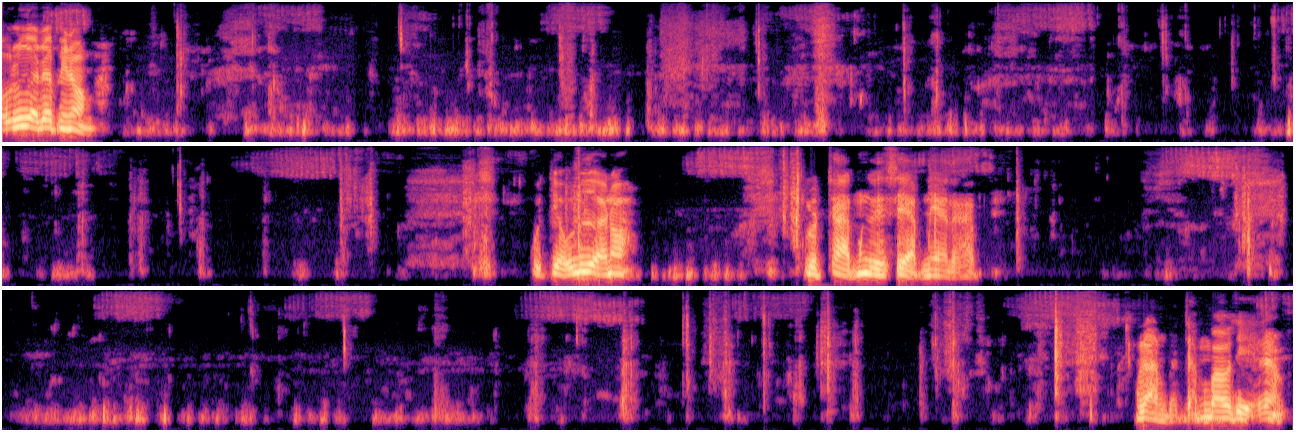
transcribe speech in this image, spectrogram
เตี๋ยวเรือเด้อพี่น้องก๋วยเตี๋ยวเรือเนาะรสชาติมันก็จะแซ่บแน่แหละครับร้านประจำเบาเดะนะ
